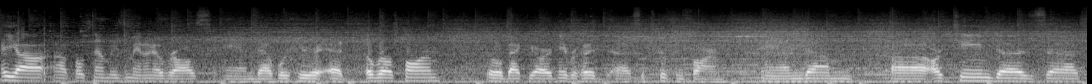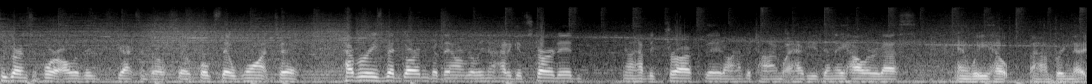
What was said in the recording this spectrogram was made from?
Hey y'all, uh, folks, I'm Lisa Man in Overalls, and uh, we're here at Overalls Farm, little backyard neighborhood uh, subscription farm. And um, uh, our team does uh, food garden support all over Jacksonville. So folks that want to have a raised bed garden, but they don't really know how to get started, they don't have the truck, they don't have the time, what have you, then they holler at us, and we help uh, bring that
